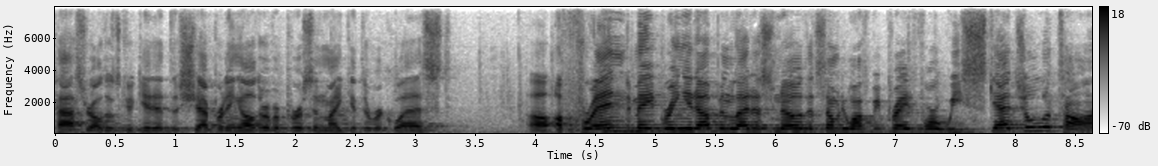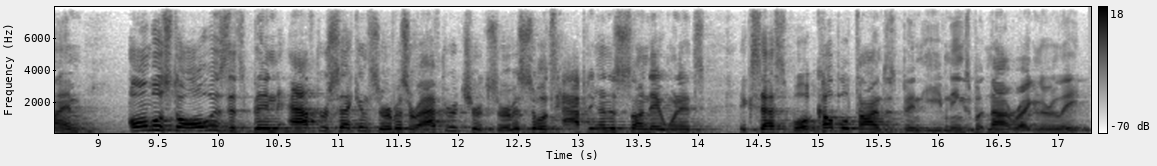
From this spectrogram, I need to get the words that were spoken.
pastor elders could get it, the shepherding elder of a person might get the request. Uh, a friend may bring it up and let us know that somebody wants to be prayed for. We schedule a time. Almost always it's been after second service or after a church service, so it's happening on a Sunday when it's accessible. A couple times it's been evenings, but not regularly.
